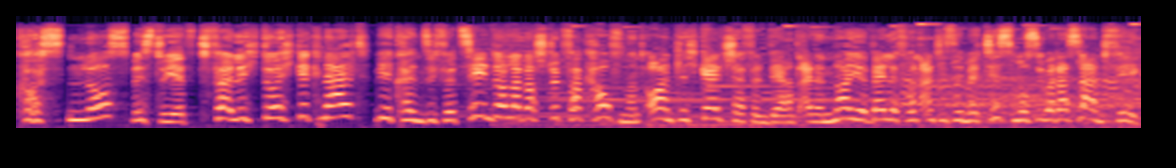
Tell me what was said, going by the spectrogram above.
Kostenlos? Bist du jetzt völlig durchgeknallt? Wir können sie für 10 Dollar das Stück verkaufen und ordentlich Geld scheffeln, während eine neue Welle von Antisemitismus über das Land fegt.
